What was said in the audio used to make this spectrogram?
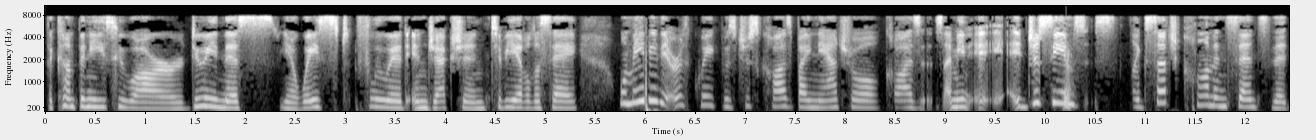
the companies who are doing this, you know, waste fluid injection to be able to say, well, maybe the earthquake was just caused by natural causes? I mean, it, it just seems yeah. like such common sense that,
